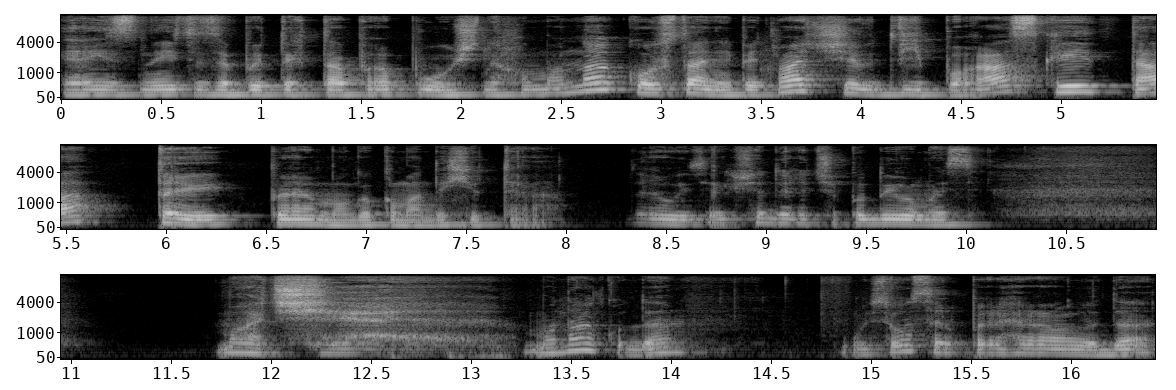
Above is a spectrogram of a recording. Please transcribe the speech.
різниці забитих та пропущених у Монако. Останні 5 матчів, 2 поразки та 3 перемоги команди Х'ютера. Друзі, якщо, до речі, подивимось матчі Монако, да? Ось Осер переграли, да?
